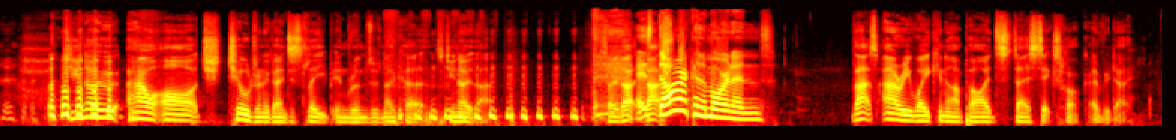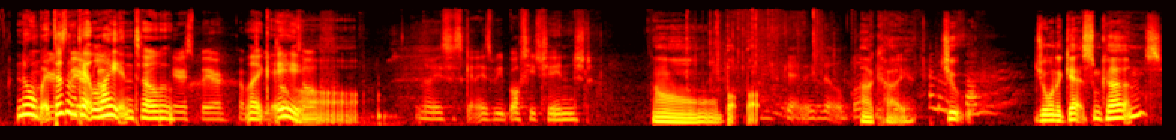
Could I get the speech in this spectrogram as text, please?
Do you know how our ch- children are going to sleep in rooms with no curtains? Do you know that? So that It's that's, dark in the mornings. That's Ari waking up. I'd say six o'clock every day. No, but it here's doesn't beer, get come. light until Here's beer. Come Like to be eight. off. Oh, no. He's just getting his wee body changed. Oh, bop bop. Getting his little. Okay. Do you, do you want to get some curtains?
